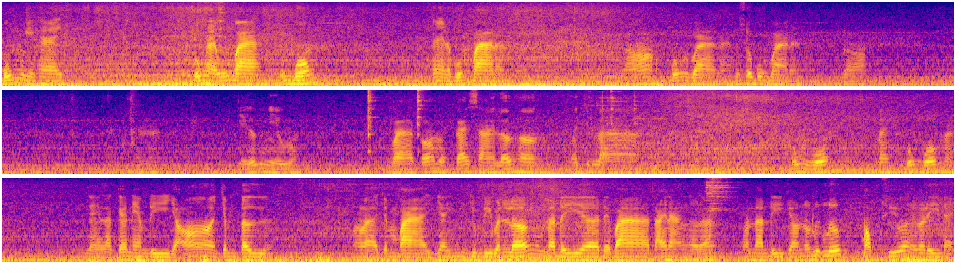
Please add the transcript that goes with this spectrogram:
42 42 43 44 cái này là 43 nè. Đó 43 nè, cái số 43 nè. Đó. Ừ, vậy rất nhiều luôn. Và có một cái size lớn hơn, đó chính là 44 đây 44 nè. Này là cái anh em đi vỏ trăm tư hoặc là trăm ba chung đi bánh lớn chúng ta đi ờ, đề ba tải nặng rồi đó. Anh ta đi cho nó lướt lướt bóc xíu thì nó đi này.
